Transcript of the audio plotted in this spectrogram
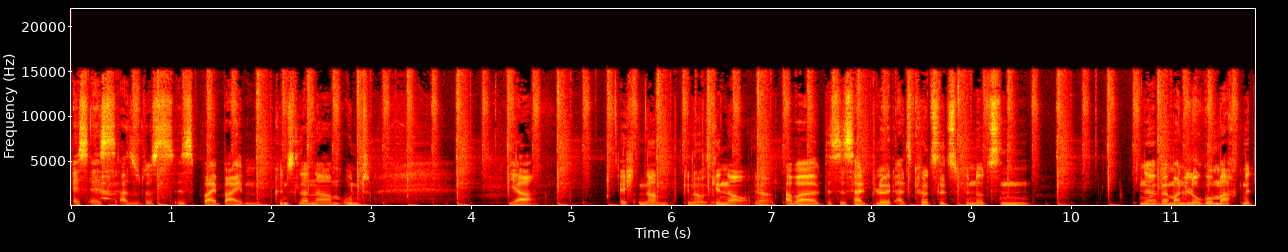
SS. Also das ist bei beiden Künstlernamen und ja, echten Namen, genauso. genau. Ja. Aber das ist halt blöd, als Kürzel zu benutzen. Ne, wenn man ein Logo macht mit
